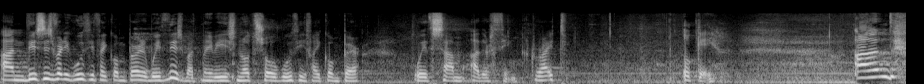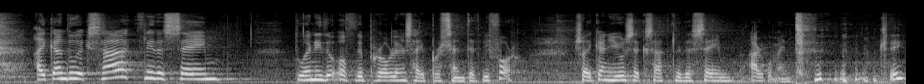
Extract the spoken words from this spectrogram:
and this is very good if I compare it with this, but maybe it's not so good if I compare with some other thing, right? Okay. And I can do exactly the same to any of the problems I presented before. So I can use exactly the same argument, okay?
